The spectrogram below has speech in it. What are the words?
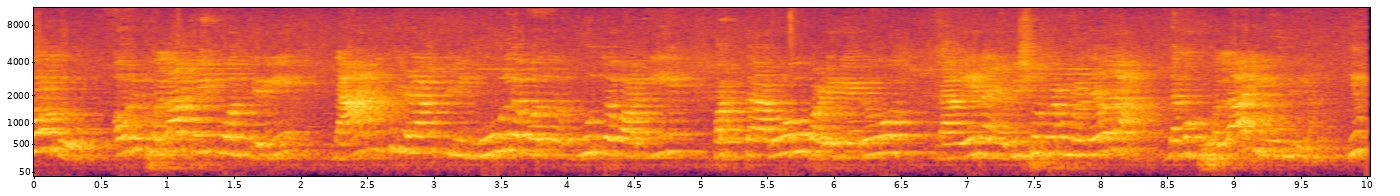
ಹೌದು ಅವ್ರಿಗೆ ಹೊಲ ಬೇಕು ಅಂತೀರಿ ನಾನು ಹೇಳಾಕ್ತೀನಿ ಮೂಲಭೂತವಾಗಿ ಭಕ್ತರು ಬಡಗೆರು ನಾವೇನ ವಿಶ್ವಕರ್ಮ ಇದೇವಲ್ಲ ನಮಗ್ ಹೊಲ ಇರುವುದಿಲ್ಲ ನೀವು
